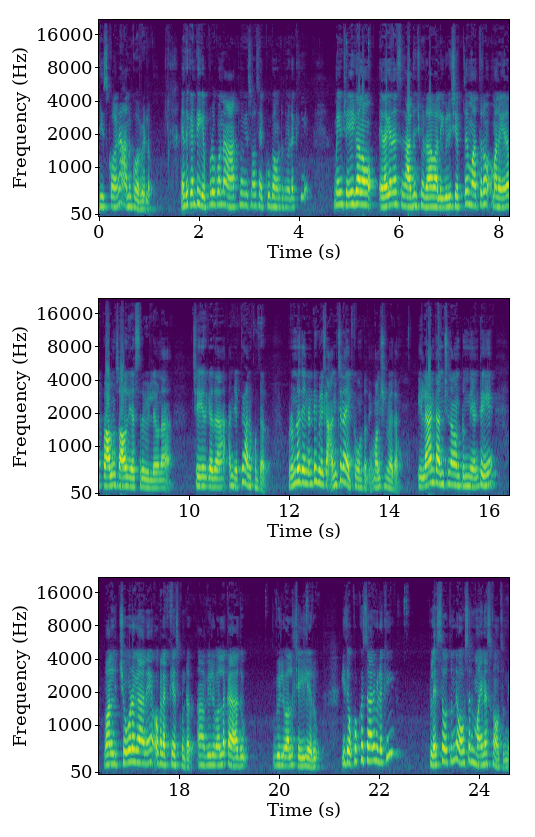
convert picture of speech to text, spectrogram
తీసుకోవాలని అనుకోరు వీళ్ళు. ఎందుకంటే ఎప్పుడు కొన్న ఆత్మవిశ్వాసం ఎక్కువగా ఉంటుంది వీళ్ళకి. మేము చేయగలం ఎలాగైనా సాధించుకుని రావాలి. వీళ్ళకి చెప్తే మాత్రం మనం ఏదైనా ప్రాబ్లమ్ సాల్వ్ చేస్తారు వీళ్ళు ఏమైనా? చేయరు కదా అని చెప్పి అనుకుంటారు. రెండోది ఏంటంటే వీళ్ళకి అంచనా ఎక్కువ ఉంటుంది మనుషుల మీద. ఇలాంటి అంచనా ఉంటుంది అంటే వాళ్ళని చూడగానే ఒక లెక్క వేసుకుంటారు. వీళ్ళ వల్ల కాదు వీళ్ళ వల్ల చేయలేరు. ఇది ఒక్కొక్కసారి వీళ్ళకి ప్లస్ అవుతుంది ఒకసారి మైనస్గా అవుతుంది.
